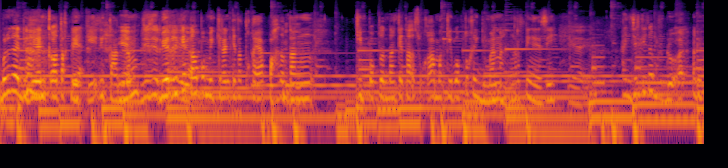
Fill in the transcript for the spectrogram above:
Boleh nggak dipindahin ke otak Iya, Deki ditanam? iya, jujur, biar kita kita tahu pemikiran kita tuh kayak apa tentang K-pop tentang kita suka sama K-pop tuh kayak gimana ngerti gak sih Iya, iya. anjir kita berdoa aduh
